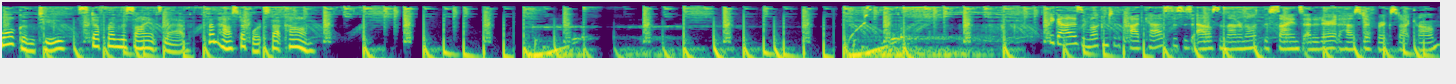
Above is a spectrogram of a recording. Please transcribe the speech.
Welcome to Stuff from the Science Lab from HowStuffWorks.com. Hey guys, and welcome to the podcast. This is Allison Loudermilk, the science editor at HowStuffWorks.com.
